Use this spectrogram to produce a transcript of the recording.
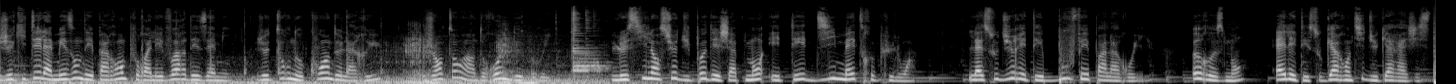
Je quittais la maison des parents pour aller voir des amis. Je tourne au coin de la rue, j'entends un drôle de bruit. Le silencieux du pot d'échappement était 10 mètres plus loin. La soudure était bouffée par la rouille. Heureusement, elle était sous garantie du garagiste.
